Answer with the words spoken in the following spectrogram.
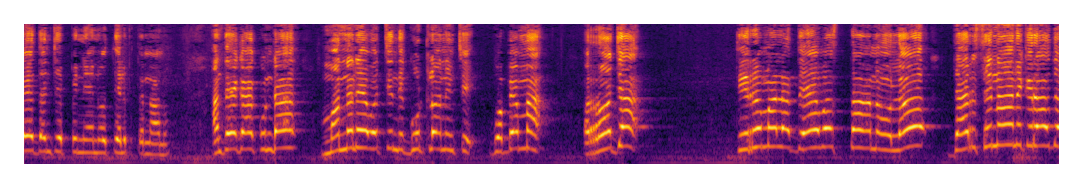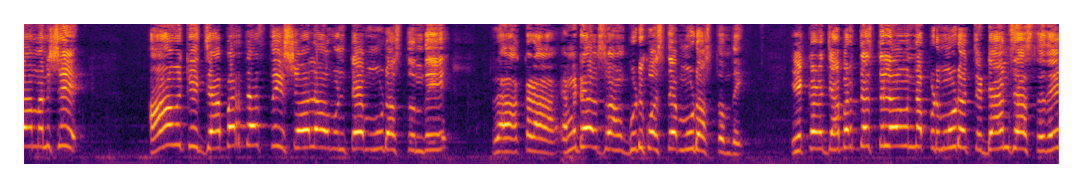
లేదని చెప్పి నేను తెలుపుతున్నాను. అంతేకాకుండా మొన్ననే వచ్చింది గుట్లో నుంచి గొబ్బెమ్మ రోజా తిరుమల దేవస్థానంలో దర్శనానికి రాదా మనిషి? ఆమెకి జబర్దస్తి షోలో ఉంటే మూడు వస్తుంది అక్కడ వెంకటేశ్వర స్వామి గుడికి వస్తే మూడు వస్తుంది ఇక్కడ జబర్దస్తిలో ఉన్నప్పుడు మూడు వచ్చి డ్యాన్స్ వేస్తుంది.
